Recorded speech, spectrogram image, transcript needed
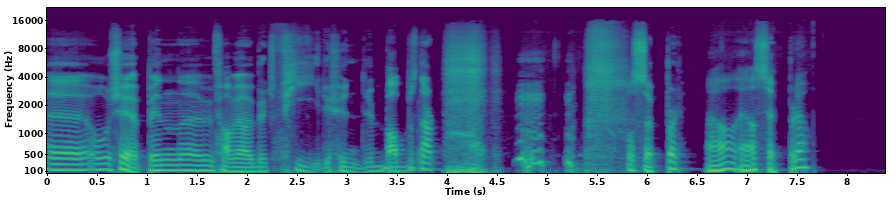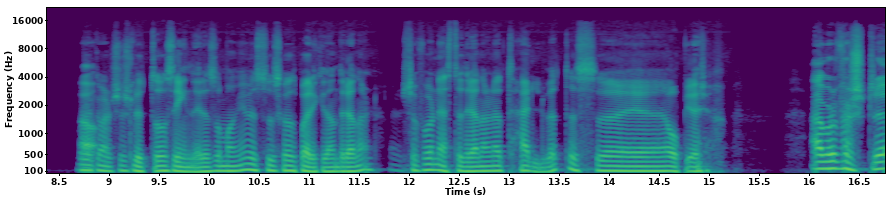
Eh, å kjøpe inn eh, Faen, vi har jo brukt 400 bab snart. På søppel. Ja, ja, søppel, ja. Du Ja. kanskje slutte å signere så mange hvis du skal sparke den treneren. Ellers så får neste treneren et helvetes eh, oppgjør. Her var det første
